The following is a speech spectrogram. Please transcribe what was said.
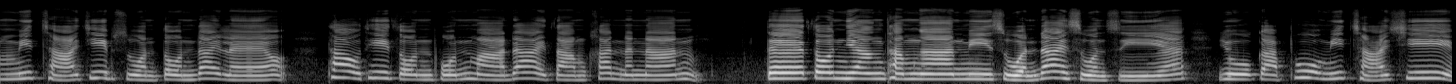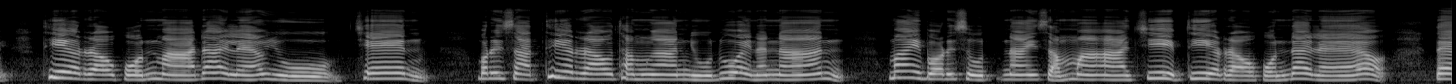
ำมิจฉาชีพส่วนตนได้แล้ว เท่าที่ตนพ้นมาได้ตามขั้นนั้นๆ แต่ตนยังทำงานมีส่วนได้ส่วนเสีย อยู่กับผู้มิจฉาชีพ ที่เราพ้นมาได้แล้วอยู่ เช่น บริษัทที่เราทำงานอยู่ด้วยนั้นๆ ไม่บริสุทธิ์ในสัมมาอาชีพที่เราพ้นได้แล้ว แต่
